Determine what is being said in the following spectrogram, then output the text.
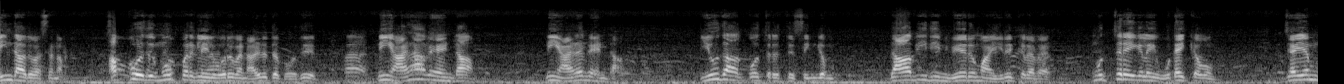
ஐந்தாவது வசனம். அப்பொழுது மூப்பர்களில் ஒருவன் அழுத போது நீ அழ வேண்டாம் நீ அழ வேண்டாம் யூதா கோத்திரத்து சிங்கம் தாவீதின் வேருமாய் இருக்கிறவர் முத்திரைகளை உடைக்கவும் ஜெயம்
